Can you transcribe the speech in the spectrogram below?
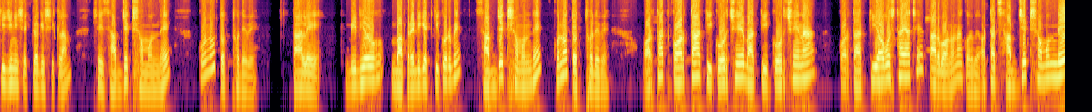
কি জিনিস একটু আগে শিখলাম? সেই সাবজেক্ট সম্বন্ধে কোনো তথ্য দেবে। তাহলে বিধেয় বা প্রেডিকেট কি করবে? সাবজেক্ট সম্বন্ধে কোনো তথ্য দেবে। অর্থাৎ কর্তা কি করছে বা কি করছে না, কর্তা কি অবস্থায় আছে তার বর্ণনা করবে। অর্থাৎ সাবজেক্ট সম্বন্ধে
